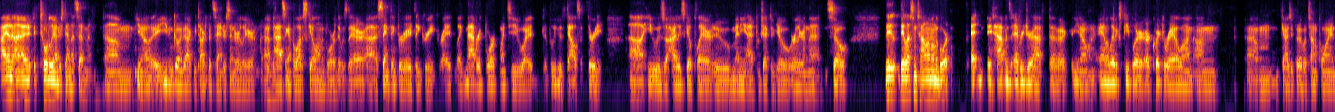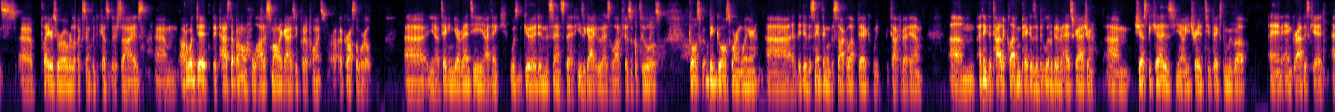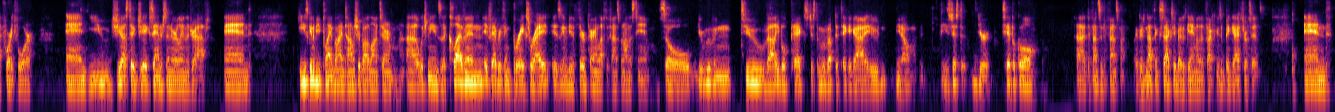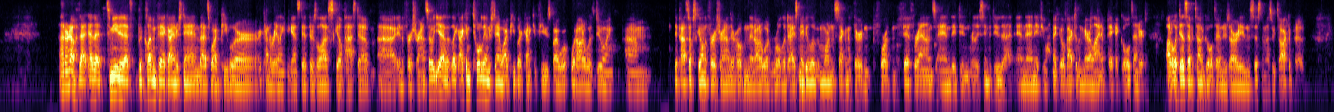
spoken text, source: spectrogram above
I, I totally understand that sentiment. Um, you know, even going back, we talked about Sanderson earlier, uh, Mhm. passing up a lot of skill on the board that was there. Uh, same thing for Ridley Greig, right? Like Mavrik Bourque went to, uh, I believe it was Dallas at 30. Uh, he was a highly skilled player who many had projected go earlier in that. So they, they left some talent on the board. It, happens every draft. Uh, you know, analytics people are, are quick to rail on on um, guys who put up a ton of points, uh, players who are overlooked simply because of their size. Um, Ottawa did. They passed up on a lot of smaller guys who put up points across the world. Uh, you know, taking Järventie, I think, was good in the sense that he's a guy who has a lot of physical tools, goal, big goal scoring winger. Uh, they did the same thing with the Sokolov pick. We, we talked about him. Um, I think the Tyler Kleven pick is a bit, little bit of a head scratcher, um, just because you know you traded two picks to move up and and grab this kid at 44 and you just took Jake Sanderson early in the draft, and he's going to be playing behind Thomas Chabot long term, uh, which means that Kleven, if everything breaks right, is going to be the third pairing left defenseman on this team. So you're moving two valuable picks just to move up to take a guy who, you know, he's just your typical uh, defensive defenseman. Like there's nothing sexy about his game other than the fact he's a big guy throws hits, and I don't know that that to me that's the Kleven pick. I understand that's why people are kind of railing against it. There's a lot of skill passed out uh, in the first round. So yeah, like I can totally understand why people are kind of confused by what, Ottawa was doing. Um, they passed up skill in the first round. They're hoping that Ottawa would roll the dice maybe a little bit more in the second and third and fourth and fifth rounds, and they didn't really seem to do that. And then if you want to go back to the Carolina pick at goaltender, Ottawa does have a ton of goaltenders already in the system, as we talked about.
